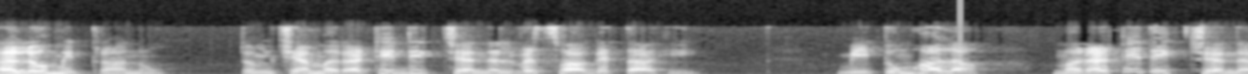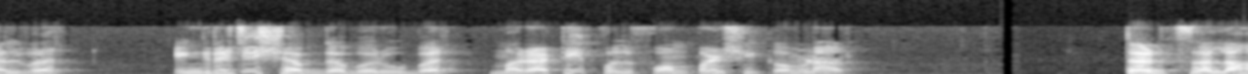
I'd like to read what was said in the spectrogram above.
हॅलो मित्रांनो तुमच्या मराठी डिक चॅनलवर स्वागत आहे. मी तुम्हाला मराठी डिक चॅनलवर इंग्रजी शब्दाबरोबर मराठी फुल फॉर्म पण शिकवणार. तर चला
